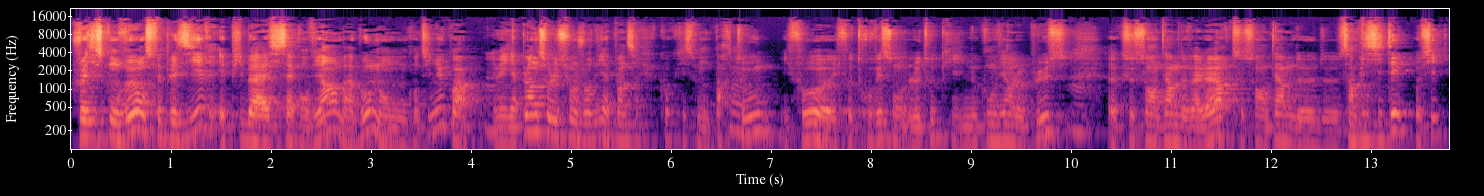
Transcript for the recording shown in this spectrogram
on choisit ce qu'on veut, on se fait plaisir, et puis bah si ça convient, bah boum, on continue quoi. Mm. Mais il y a plein de solutions aujourd'hui, il y a plein de circuits courts qui sont partout. Mm. Il faut euh, il faut trouver son le truc qui nous convient le plus, mm. euh, que ce soit en termes de valeur, que ce soit en termes de, de simplicité aussi,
